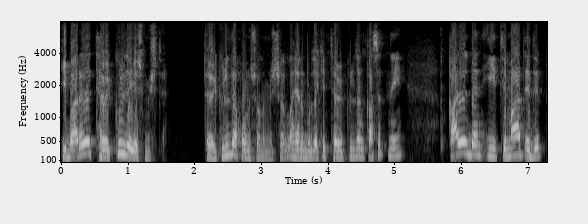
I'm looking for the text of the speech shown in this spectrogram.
ibarede tevekkül de geçmişti. Tevekkülü de konuşalım inşallah. Yani buradaki tevekkülden kasıt ne? Kalben itimat edip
